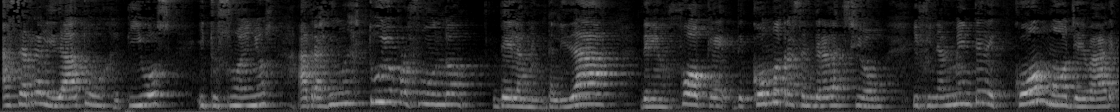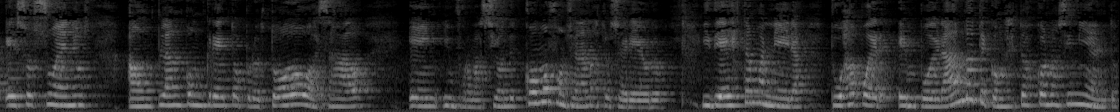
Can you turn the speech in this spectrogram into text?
hacer realidad tus objetivos y tus sueños a través de un estudio profundo de la mentalidad, del enfoque, de cómo trascender a la acción y finalmente de cómo llevar esos sueños a un plan concreto, pero todo basado en información de cómo funciona nuestro cerebro. Y de esta manera tú vas a poder, empoderándote con estos conocimientos,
